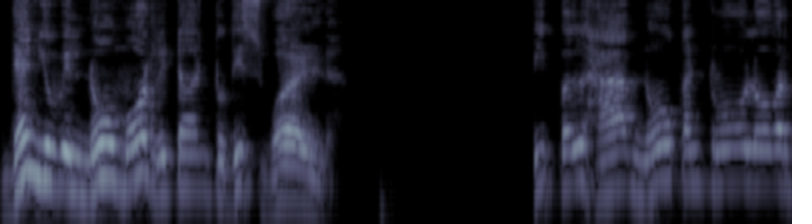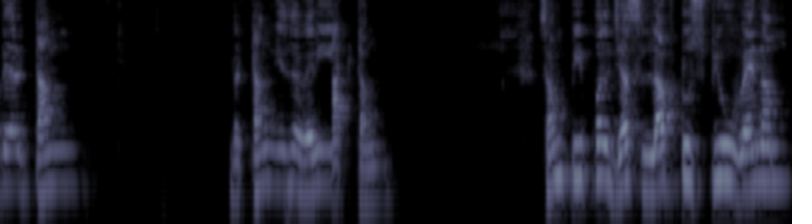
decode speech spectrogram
Then you will no more return to this world. People have no control over their tongue. The tongue is a very black tongue. Some people just love to spew venom.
